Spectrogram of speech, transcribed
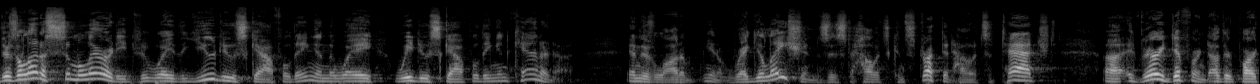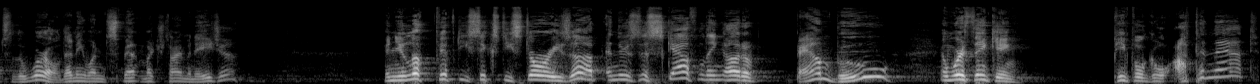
there's a lot of similarity to the way that you do scaffolding and the way we do scaffolding in Canada. And there's a lot of you know, regulations as to how it's constructed, how it's attached. Uh, it's very different other parts of the world. Anyone spent much time in Asia? And you look 50, 60 stories up, and there's this scaffolding out of bamboo. And we're thinking, people go up in that?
